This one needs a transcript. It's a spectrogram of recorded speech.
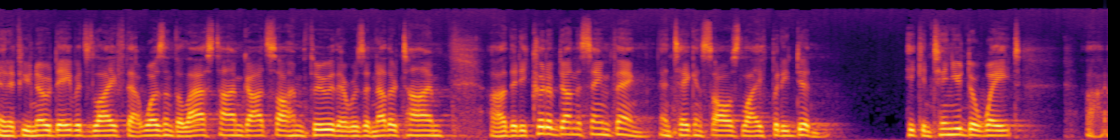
And if you know David's life, that wasn't the last time God saw him through. There was another time uh, that he could have done the same thing and taken Saul's life, but he didn't. He continued to wait, uh,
